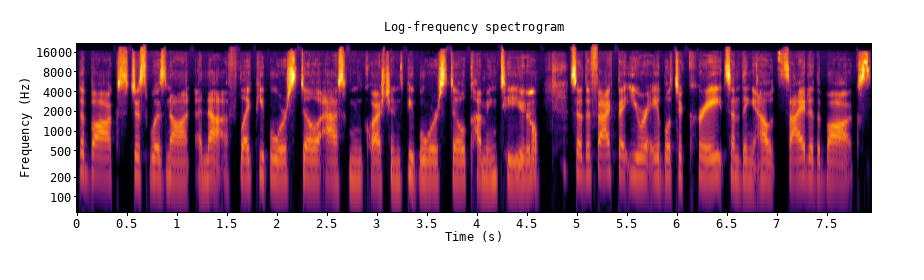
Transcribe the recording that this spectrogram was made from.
the box just was not enough. Like people were still asking questions, people were still coming to you. So the fact that you were able to create something outside of the box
